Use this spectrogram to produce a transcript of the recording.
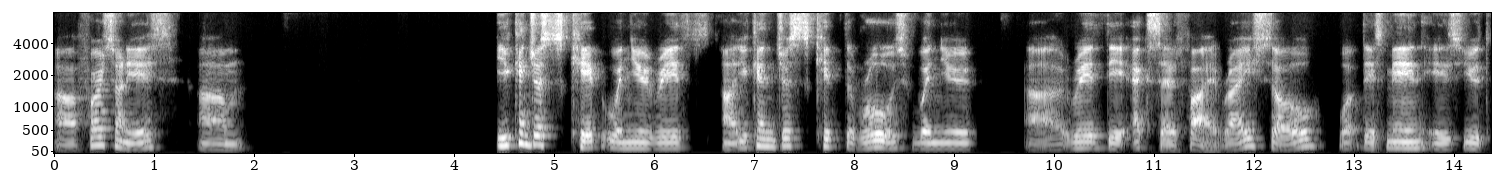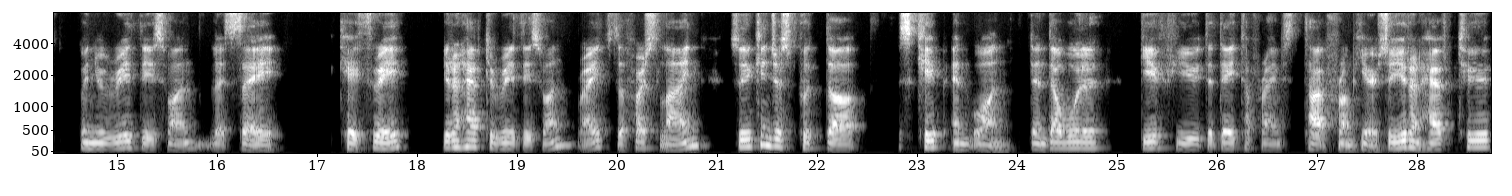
uh, first one is um, you can just skip when you read, uh, you can just skip the rows when you uh, read the Excel file, right? So what this means is you when you read this one, let's say K3, you don't have to read this one, right? The first line. So you can just put the skip and one. Then that will give you the data frame start from here. So you don't have to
